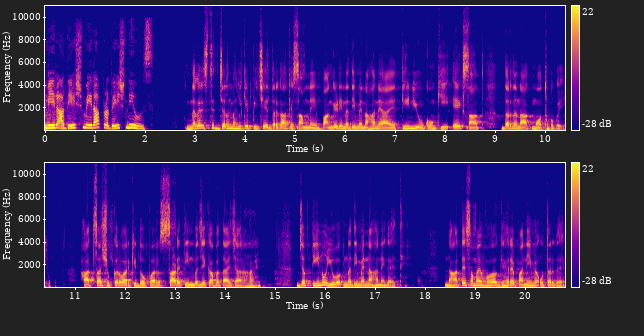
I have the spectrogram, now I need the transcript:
मेरा देश, मेरा प्रदेश न्यूज़ नगर स्थित जल महल के पीछे दरगाह के सामने बांगेड़ी नदी में नहाने आए तीन युवकों की एक साथ दर्दनाक मौत हो गई। हादसा शुक्रवार की दोपहर साढ़े तीन बजे का बताया जा रहा है, जब तीनों युवक नदी में नहाने गए थे। नहाते समय वह गहरे पानी में उतर गए।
